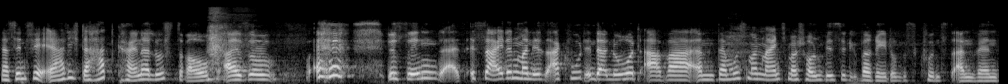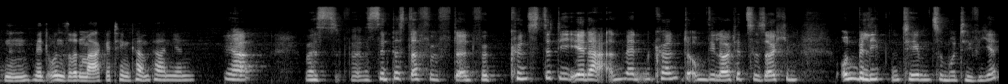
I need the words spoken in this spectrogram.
Da sind wir ehrlich, da hat keiner Lust drauf. Also das sind, es sei denn, man ist akut in der Not, aber ähm, da muss man manchmal schon ein bisschen Überredungskunst anwenden mit unseren Marketingkampagnen. Ja. Was, was sind das da für, für Künste, die ihr da anwenden könnt, um die Leute zu solchen unbeliebten Themen zu motivieren?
